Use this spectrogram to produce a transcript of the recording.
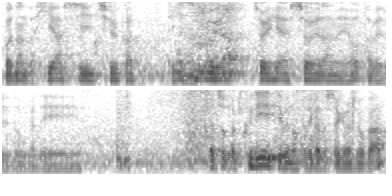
これなんだ冷やし中華的な冷やし醤油ラーメン。醤油冷やし醤油ラーメンを食べる動画です。じゃあちょっとクリエイティブな撮り方しておきましょうか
